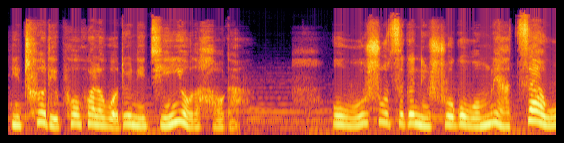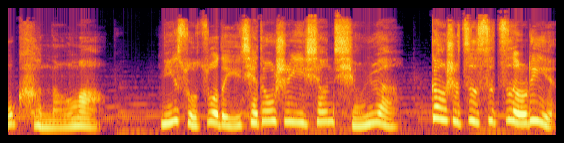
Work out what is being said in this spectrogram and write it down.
你彻底破坏了我对你仅有的好感。我无数次跟你说过，我们俩再无可能了。你所做的一切都是一厢情愿，更是自私自利。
